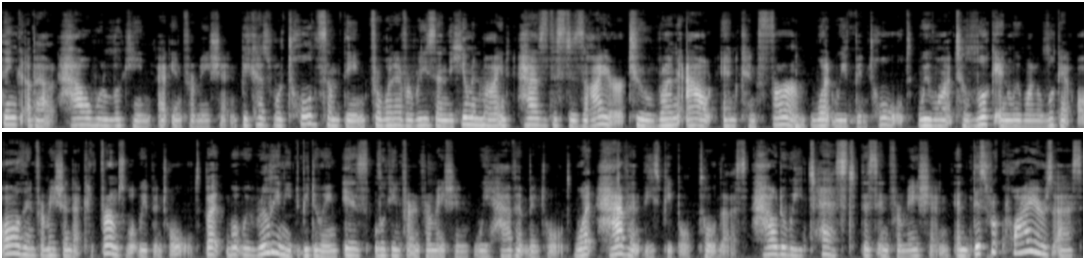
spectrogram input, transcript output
think about how we're looking at information because we're told something for whatever reason. The human mind has this desire to run out and confirm what we've been told. We want to look and we want to look at all the information that confirms what we've been told. But what we really need to be doing is looking for information we haven't been told. What haven't these people told us? How do we test this information? And this requires us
